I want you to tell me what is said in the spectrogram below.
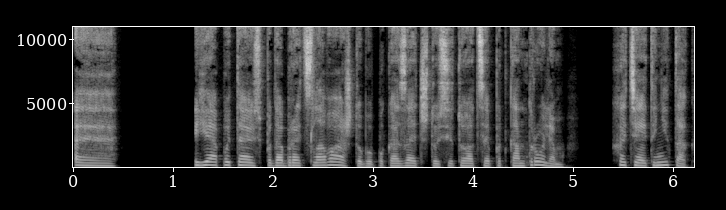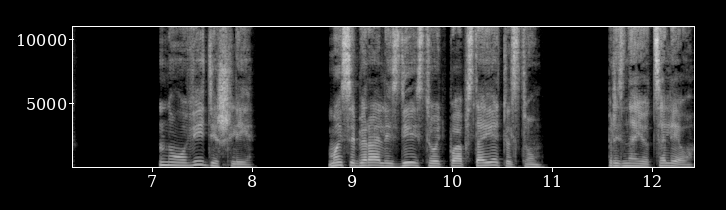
э Я пытаюсь подобрать слова, чтобы показать, что ситуация под контролем, хотя это не так. Но видишь ли, мы собирались действовать по обстоятельствам, признается Лео.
